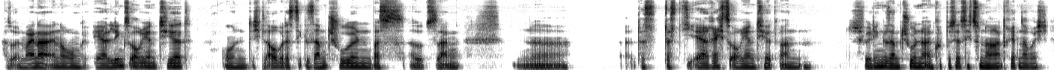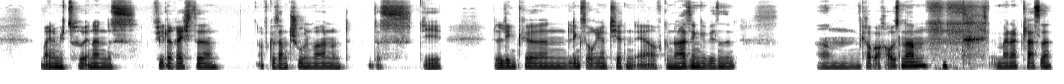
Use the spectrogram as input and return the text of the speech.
also in meiner Erinnerung, eher linksorientiert. Und ich glaube, dass die Gesamtschulen, was sozusagen, eine, dass, dass die eher rechtsorientiert waren. Ich will den Gesamtschulen in Cottbus jetzt nicht zu nahe treten, aber ich meine mich zu erinnern, dass viele Rechte auf Gesamtschulen waren und dass die linken, linksorientierten eher auf Gymnasien gewesen sind. Ähm, gab auch Ausnahmen. In meiner Klasse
